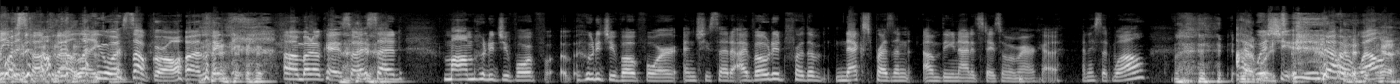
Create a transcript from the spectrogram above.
even talk about like what's up, girl? like, um, but okay, so I said, "Mom, who did you vote for? Who did you vote for?" And she said, "I voted for the next president of the United States of America." And I said, "Well, I wish you well."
